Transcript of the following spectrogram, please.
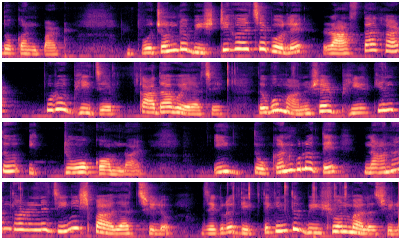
দোকানপাট। প্রচণ্ড বৃষ্টি হয়েছে বলে রাস্তাঘাট পুরো ভিজে, কাদা হয়ে আছে। তবু মানুষের ভিড় কিন্তু একটুও কম নয়। এই দোকানগুলোতে নানান ধরনের জিনিস পাওয়া যাচ্ছিল। যেগুলো দেখতে কিন্তু ভীষণ ভালো ছিল।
